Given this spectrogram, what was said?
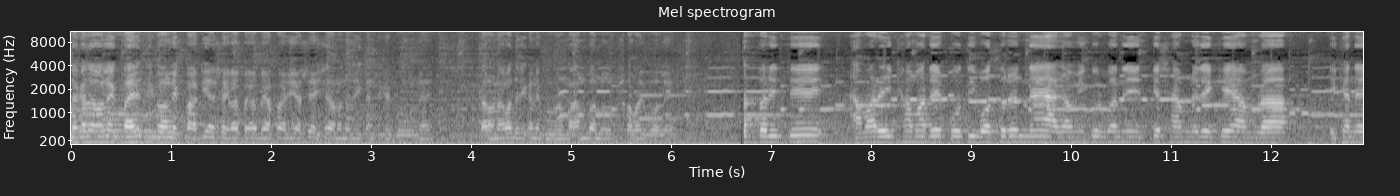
দেখা যায় অনেক বাইরে থেকে অনেক পার্টি আসে ব্যাপার ব্যাপারী আসে, এসে আমাদের এখান থেকে গরু নেয়। কারণ আমাদের এখানে গরুর মান ভালো, সবাই বলে। রাজবাড়িতে আমার এই খামারে প্রতি বছরের ন্যায় আগামী কুরবানির ঈদকে সামনে রেখে আমরা এখানে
